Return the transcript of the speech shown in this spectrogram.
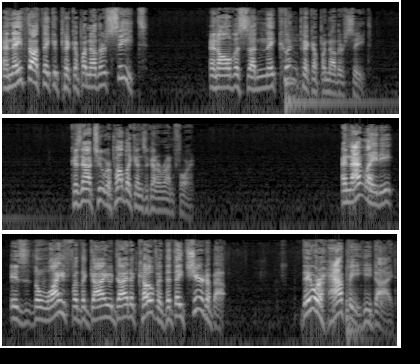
And they thought they could pick up another seat. And all of a sudden, they couldn't pick up another seat. Because now two Republicans are going to run for it. And that lady is the wife of the guy who died of COVID that they cheered about. They were happy he died.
